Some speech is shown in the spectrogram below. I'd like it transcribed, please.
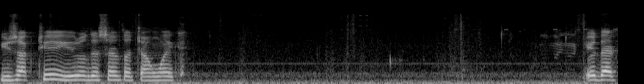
You suck too, you don't deserve the John Wick. You're dead.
